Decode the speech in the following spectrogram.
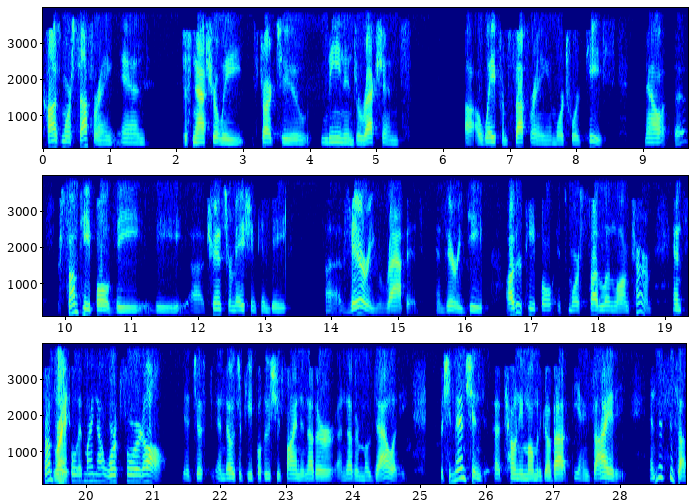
cause more suffering and just naturally start to lean in directions uh, away from suffering and more toward peace. Now, uh, for some people, the the uh, transformation can be uh, very rapid and very deep. Other people, it's more subtle and long term. And some Right. people, it might not work for at all. It just, and those are people who should find another another modality. But you mentioned uh, Tony a moment ago about the anxiety, and this is a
